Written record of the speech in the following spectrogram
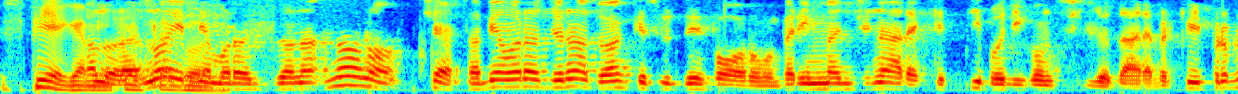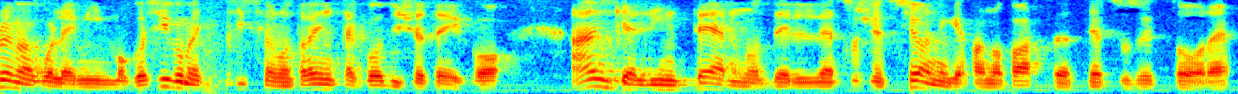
Spiegami. Allora, noi abbiamo ragionato, no, no, certo, abbiamo ragionato anche su dei forum per immaginare che tipo di consiglio dare, perché il problema qual è, Mimmo? Così come esistono 30 codici Ateco, anche all'interno delle associazioni che fanno parte del terzo settore,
